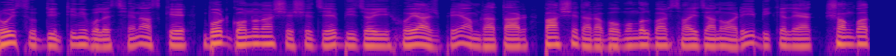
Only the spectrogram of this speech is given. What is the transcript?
রইসুদ্দিন। তিনি বলেছেন, আজকে ভোট গণনা শেষে যে বিজয়ী হয়ে আসবে, আমরা তার পাশে দাঁড়াবো। মঙ্গলবার ছয় জানুয়ারি বিকেলে এক সংবাদ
